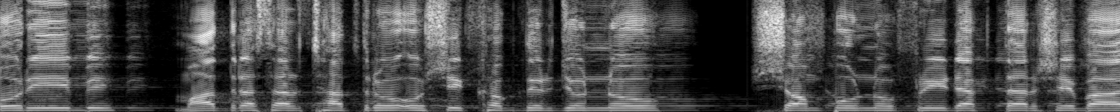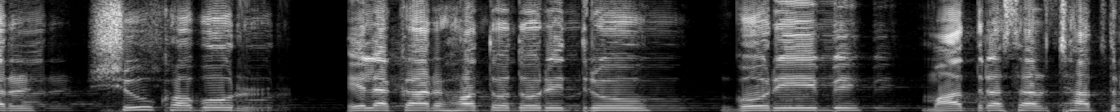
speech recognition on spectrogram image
গরিব, মাদ্রাসার ছাত্র ও শিক্ষকদের জন্য সম্পূর্ণ ফ্রি ডাক্তার সেবার সুখবর। এলাকার হতদরিদ্র, গরিব, মাদ্রাসার ছাত্র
